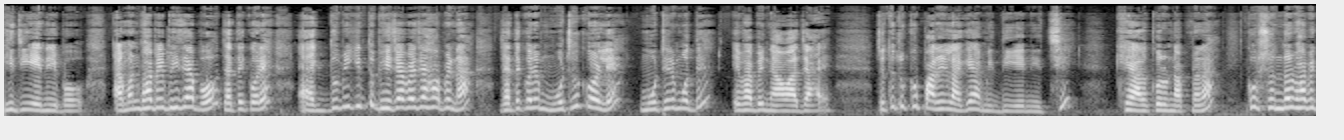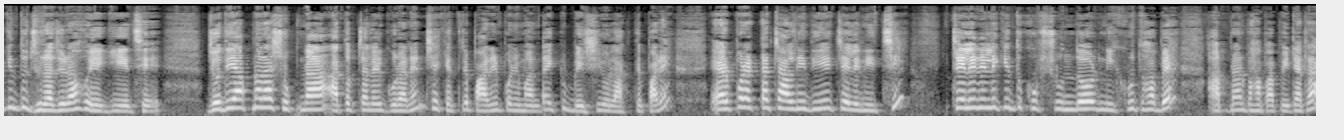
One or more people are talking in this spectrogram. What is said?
ভিজিয়ে নেব। এমন ভাবে ভিজাবো যাতে করে একদমই কিন্তু ভেজা ভেজা হবে না, যাতে করে মুঠো করলে মুঠের মধ্যে এভাবে নেওয়া যায়। যতটুকু পানি লাগে আমি দিয়ে নিচ্ছি। খেয়াল করুন আপনারা, খুব সুন্দরভাবে কিন্তু ঝুরা ঝুরা হয়ে গিয়েছে। যদি আপনারা শুকনা আতপ চালের গুঁড়া নেন, সেক্ষেত্রে পানির পরিমাণটা একটু বেশিও লাগতে পারে। এরপর একটা চালনি দিয়ে চেলে নিচ্ছি। চেলে নিলে কিন্তু খুব সুন্দর নিখুঁত হবে। আপনার ভাপা পিঠাটা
